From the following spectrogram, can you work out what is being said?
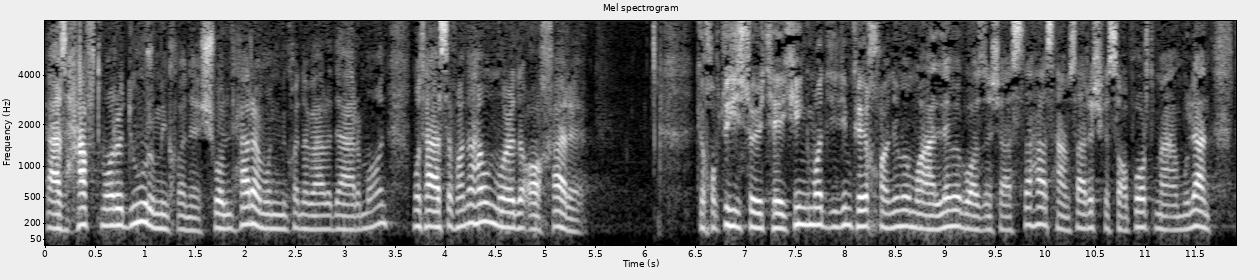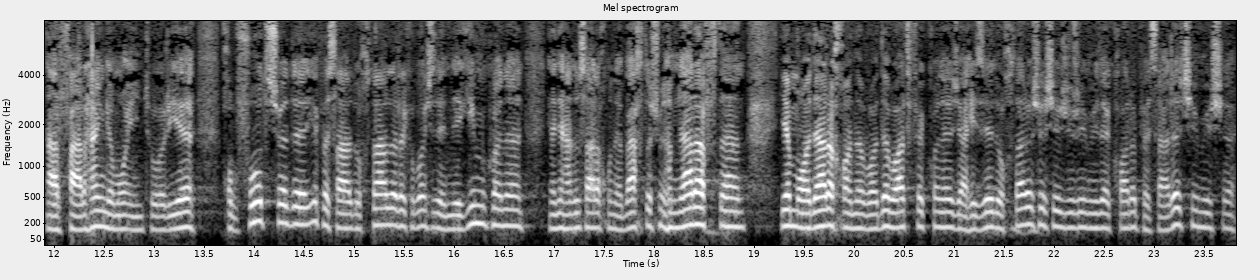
از هفت ما رو دور می‌کنه شل‌ترمون می‌کنه برای درمان متاسفانه همون مورد آخره. که خب تو history taking ما دیدیم که یه خانم معلم بازنشسته هست همسرش که support معمولا در فرهنگ ما اینطوریه خب فوت شده یه پسر دختر داره که باش زندگی می‌کنن یعنی هنوز سر خونه بختشون هم نرفتن. یه مادر خانواده باید فکر کنه جهیزه دخترش چه جوری میده کار پسره چی میشه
